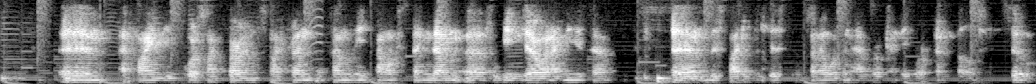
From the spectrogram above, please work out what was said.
Um, and finally, of course, my parents, my friends and family, I want to thank them uh, for being there when I needed them, um, despite of the distance when I was in Hamburg and they were in Belgium. So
